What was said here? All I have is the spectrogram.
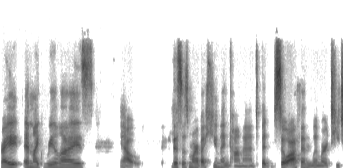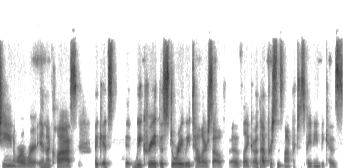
right? And like realize, you know, this is more of a human comment, but so often when we're teaching or we're in a class, like it's, we create the story we tell ourselves of like, oh, that person's not participating because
